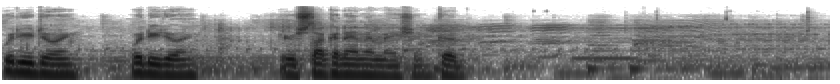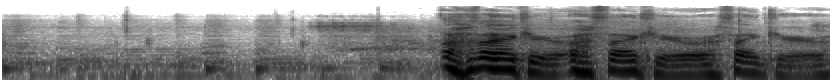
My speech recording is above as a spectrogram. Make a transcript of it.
What are you doing? What are you doing? You're stuck in animation. Good. Oh, thank you. Oh, thank you. Oh, thank you.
